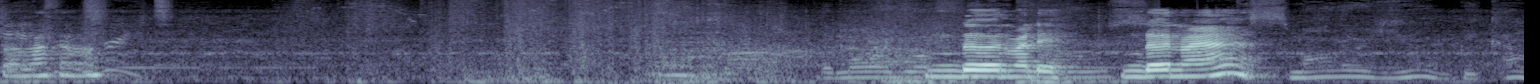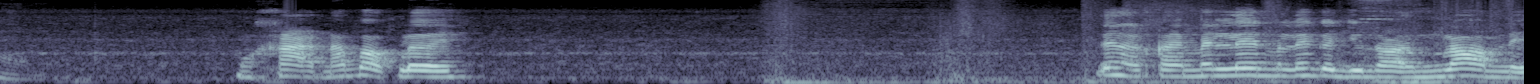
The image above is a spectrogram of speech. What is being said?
สามารถทำไหม Retreat. The more มึ your งเดินมาดิมึงเดินมา the smaller you become. หัวขาดนะบอกเลย เล่นกับใครไม่เล่นมันเล่นกับยูนรอยมึงล่อมดิ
